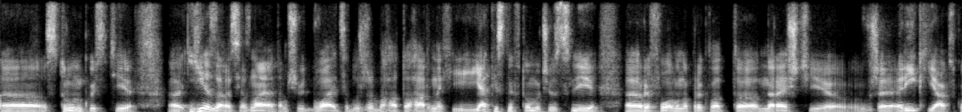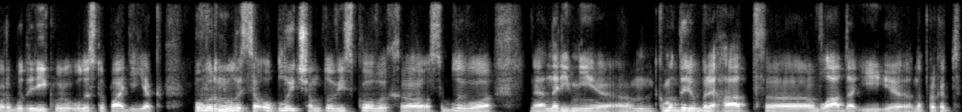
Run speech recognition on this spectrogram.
е, стрункості. Е, є зараз. Я знаю там, що відбувається дуже багато гарних і якісних, в тому числі реформ. Наприклад, нарешті вже рік, як скоро буде рік у, листопаді, як повернулися обличчям до військових, особливо на рівні е, командирів бригад, влада і, наприклад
